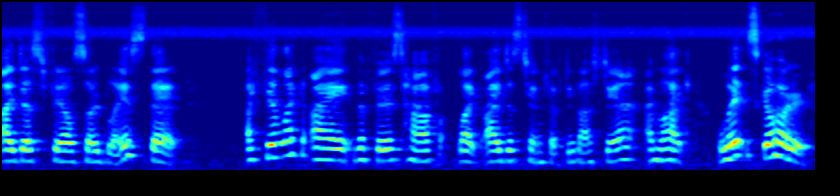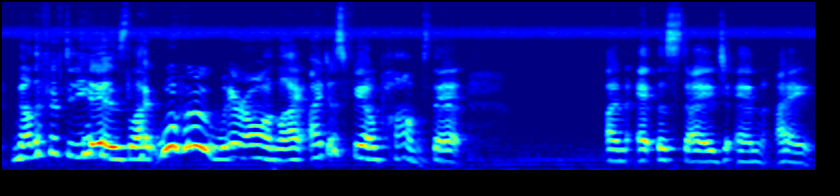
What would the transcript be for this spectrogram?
I just feel so blessed that I feel like I, the first half, like I just turned 50 last year. I'm like, let's go. Another 50 years. Like, woohoo, we're on. Like, I just feel pumped that I'm at this stage and I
